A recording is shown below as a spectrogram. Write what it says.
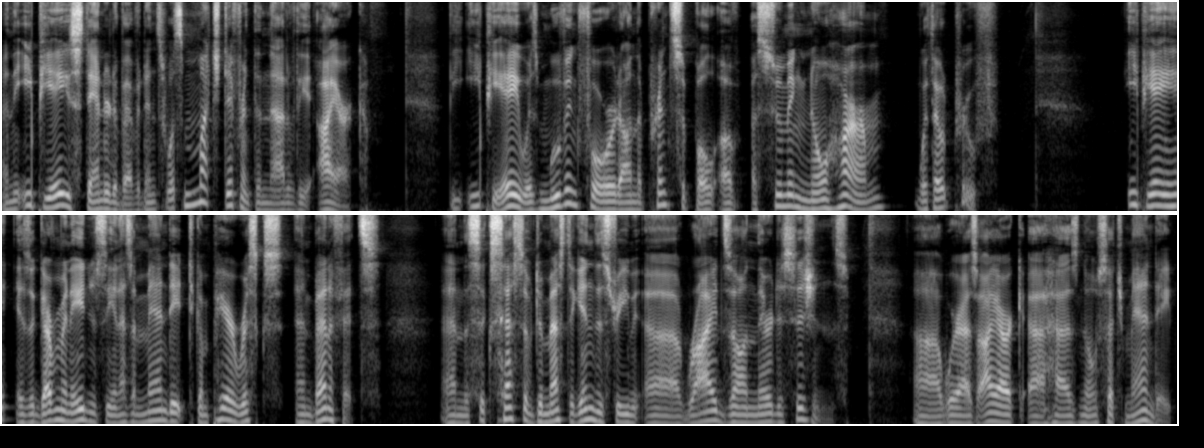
and the EPA's standard of evidence was much different than that of the IARC. The EPA was moving forward on the principle of assuming no harm without proof. EPA is a government agency and has a mandate to compare risks and benefits, and the success of domestic industry uh, rides on their decisions, uh, whereas IARC uh, has no such mandate.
